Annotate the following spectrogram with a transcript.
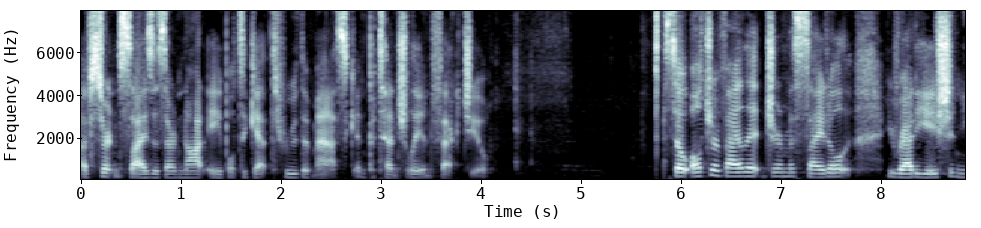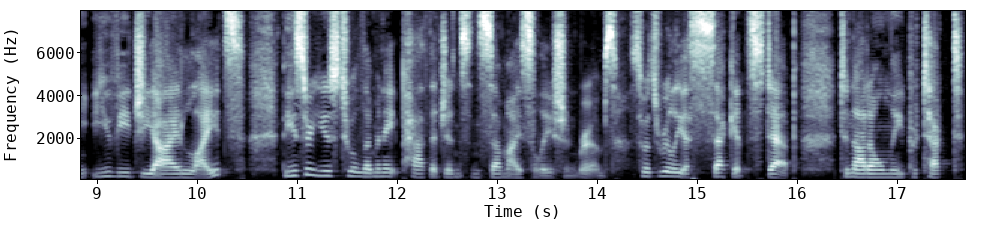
of certain sizes are not able to get through the mask and potentially infect you. So ultraviolet germicidal irradiation UVGI lights, these are used to eliminate pathogens in some isolation rooms. So it's really a second step to not only protect,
